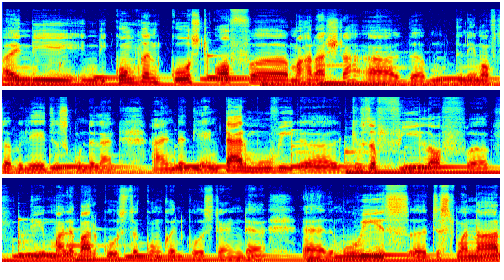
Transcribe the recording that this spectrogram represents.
uh, in the in the Konkan coast of Maharashtra. The the name of the village is Kundaland, and the entire movie gives a feel of the Malabar coast, the Konkan coast, and the movie is just one hour.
